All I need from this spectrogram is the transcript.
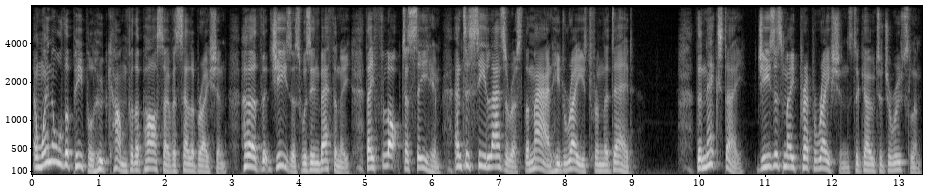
and when all the people who'd come for the Passover celebration heard that Jesus was in Bethany, they flocked to see him and to see Lazarus, the man he'd raised from the dead. The next day, Jesus made preparations to go to Jerusalem.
